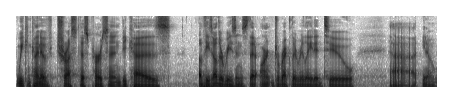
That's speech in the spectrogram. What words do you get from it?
we can kind of trust this person because of these other reasons that aren't directly related to, uh, you know,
